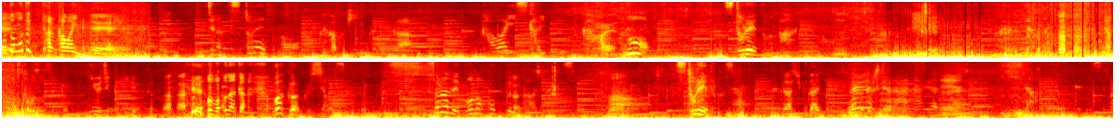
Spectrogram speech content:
はもともと可愛いんだけど、えーじゃなくてストレートのなんかピンクとか可愛いスカイブルーとかはい。のストレートのバーなん。想像するとミュージックビデオ もうなんかワクワクしちゃうんですよそれはねモノコップの革じゃないんですよ。あストレートなんですよ。あクラシックタイプ。昔からあれがね。いいなと思ってるんですよ。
